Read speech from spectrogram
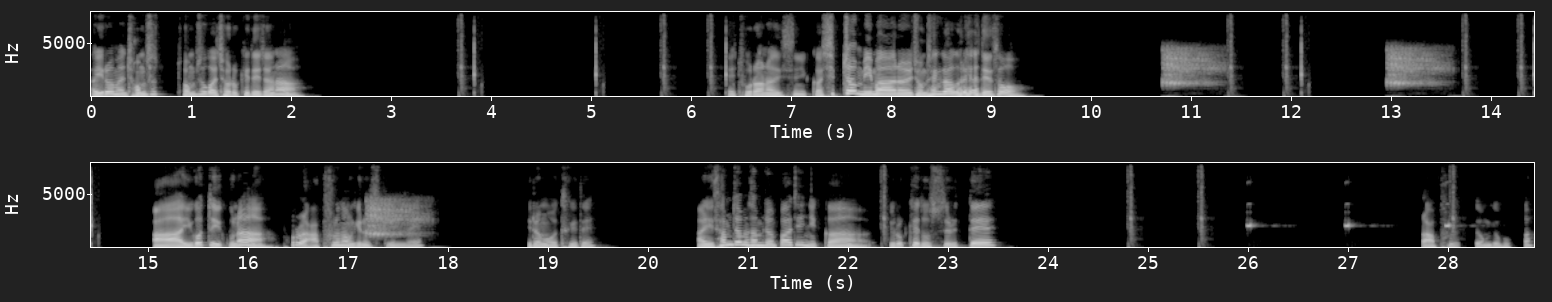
아, 이러면 점수 점수가 저렇게 되잖아. 졸 하나 있으니까 10점 미만을 좀 생각을 해야 돼서 아 이것도 있구나. 포를 앞으로 넘기는 수도 있네. 이러면 어떻게 돼? 아니 3점 3점 빠지니까 이렇게 뒀을 때 앞으로 넘겨볼까?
